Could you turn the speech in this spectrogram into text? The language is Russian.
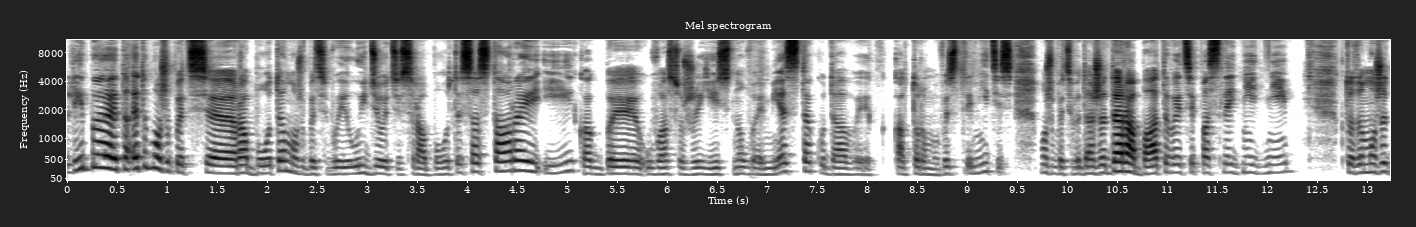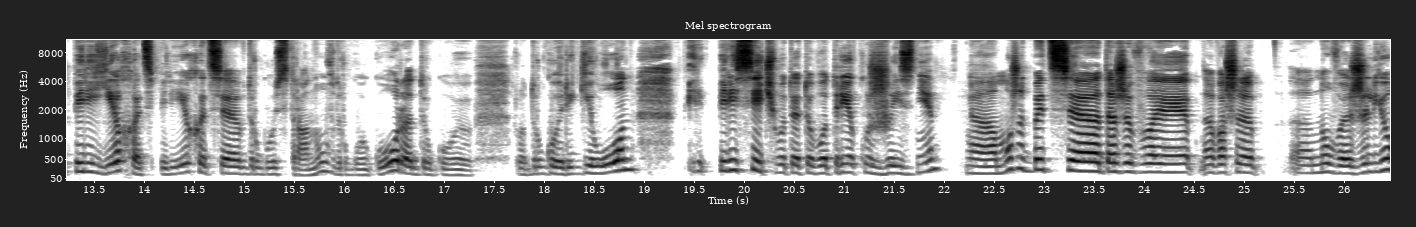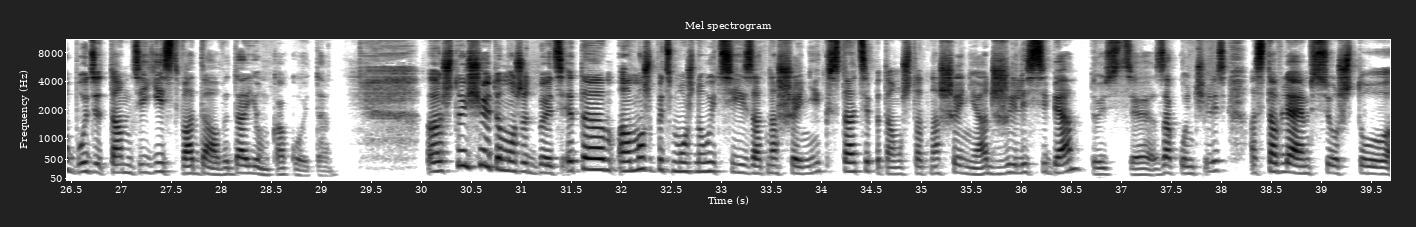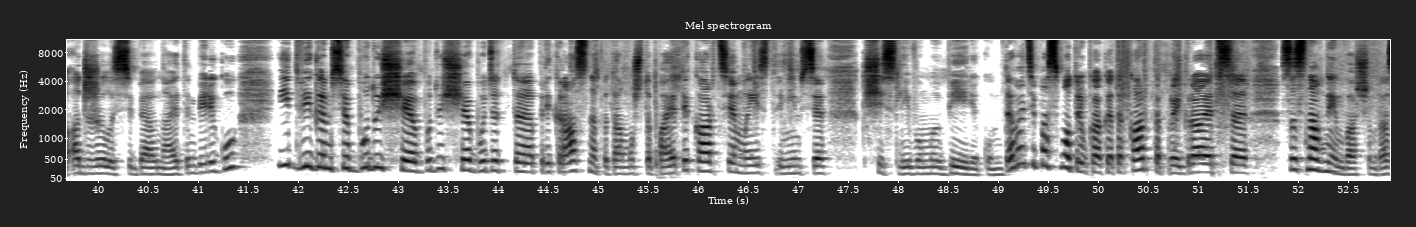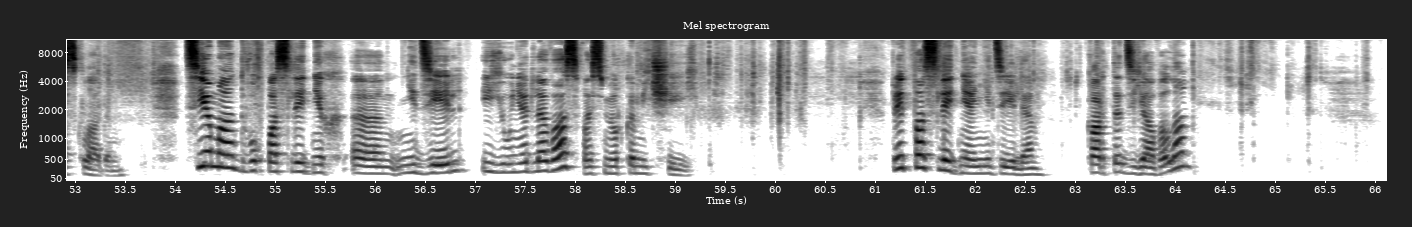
Либо это, это может быть э, работа, может быть, вы уйдете с работы со старой, и как бы у вас уже есть новое место, куда вы, к которому вы стремитесь. Может быть, вы даже дорабатываете последние дни. Кто-то может переехать, переехать э, в другую страну, в другой город, другую, другой регион, пересечь вот эту вот реку жизни. А, может быть, э, даже вы, ваше новое жилье будет там, где есть вода, водоем какой-то. А, что еще это может быть? Это, а, может быть, можно уйти из отношений, кстати, потому что отношения отжили себя, то есть э, закончились. Оставляем все, что отжило себя на этом берегу и двигаемся в будущее. Будущее будет э, прекрасно, потому что по этой карте мы стремимся к счастливому берегу. Давайте посмотрим, как эта карта проиграется с основным вашим раскладом. Тема двух последних э, недель июня для вас – восьмерка мечей. Предпоследняя неделя. Карта дьявола.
